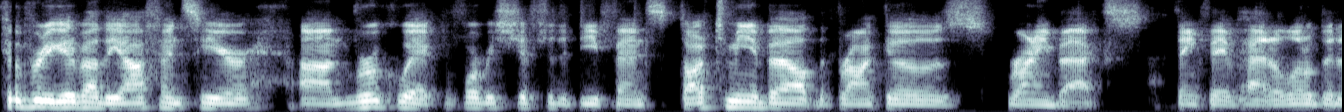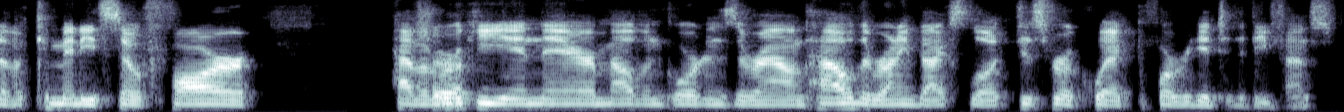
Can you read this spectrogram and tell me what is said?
feel pretty good about the offense here. Um, real quick, before we shift to the defense, talk to me about the Broncos running backs. I think they've had a little bit of a committee so far. Have sure. a rookie in there. Melvin Gordon's around. How the running backs look, just real quick before we get to the defense.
